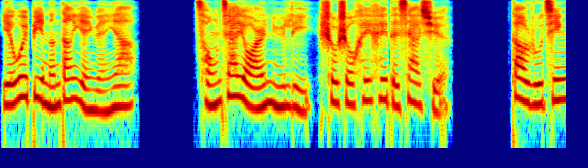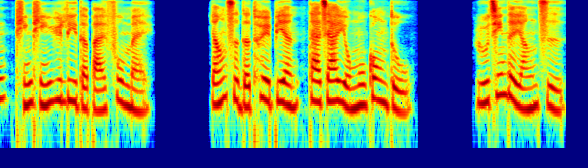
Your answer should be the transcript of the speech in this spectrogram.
也未必能当演员呀。从《家有儿女》里瘦瘦黑黑的夏雪，到如今亭亭玉立的白富美，杨紫的蜕变大家有目共睹。如今的杨紫，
